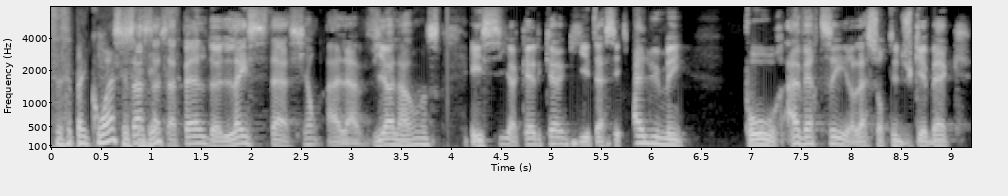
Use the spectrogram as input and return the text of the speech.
Ça s'appelle quoi, ça? Ça, ça s'appelle de l'incitation à la violence. Et s'il y a quelqu'un qui est assez allumé pour avertir la Sûreté du Québec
